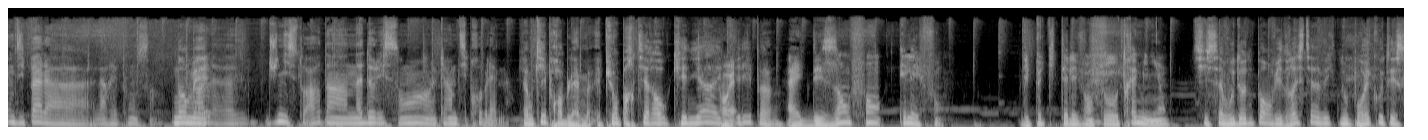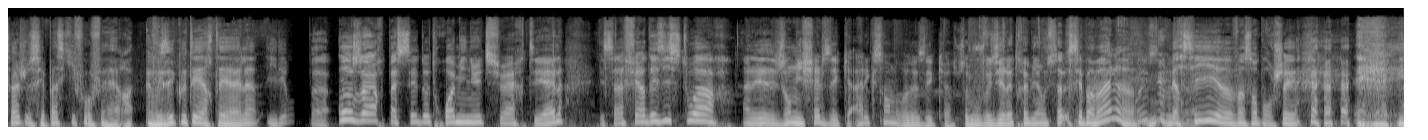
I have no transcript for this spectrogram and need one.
On dit pas la, la réponse. hein. non On mais parle euh, d'une histoire d'un adolescent euh, qui a un petit problème. un petit problème. Et puis on partira au Kenya avec Ouais. Philippe. avec des enfants éléphants. Des petits éléphantaux très mignons. Si ça vous donne pas envie de rester avec nous pour écouter ça, je sais pas ce qu'il faut faire. Vous écoutez RTL, il est 11h passées de 3 minutes sur RTL et ça va faire des histoires. Allez, Jean-Michel Zeka, Alexandre Zeka, ça vous, vous irez très bien aussi. Ça, C'est pas mal. Oui, Merci euh, Vincent Porcher. Et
